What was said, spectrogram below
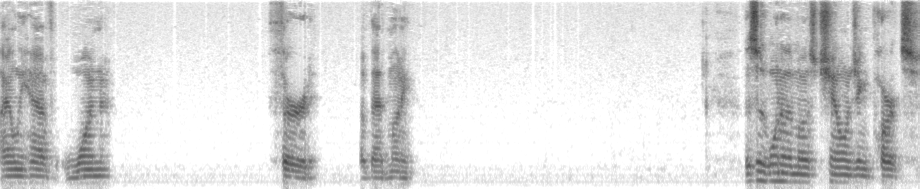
I only have one third of that money. This is one of the most challenging parts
